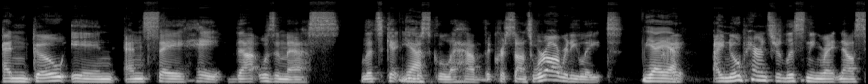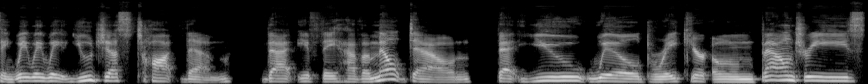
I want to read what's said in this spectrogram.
And go in and say, Hey, that was a mess. Let's get you Yeah. to school. I have the croissants. We're already late. yeah, yeah. I, know parents are listening right now saying, wait, wait, wait, you just taught them that if they have a meltdown, that you will break your own boundaries,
